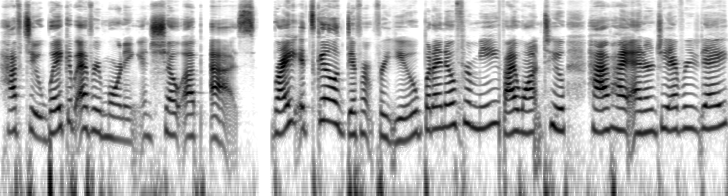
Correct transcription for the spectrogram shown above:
have to wake up every morning and show up as? Right? It's going to look different for you. But I know for me, if I want to have high energy every day,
